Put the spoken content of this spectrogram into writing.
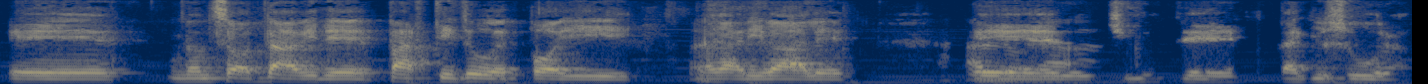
E, non so, Davide, parti tu e poi magari Vale allora, ci mette la chiusura.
